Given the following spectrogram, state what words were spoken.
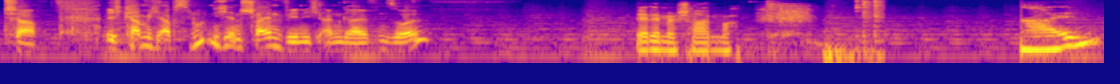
Tja, ich kann mich absolut nicht entscheiden, wen ich angreifen soll. Der, der mehr Schaden macht. Nein.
